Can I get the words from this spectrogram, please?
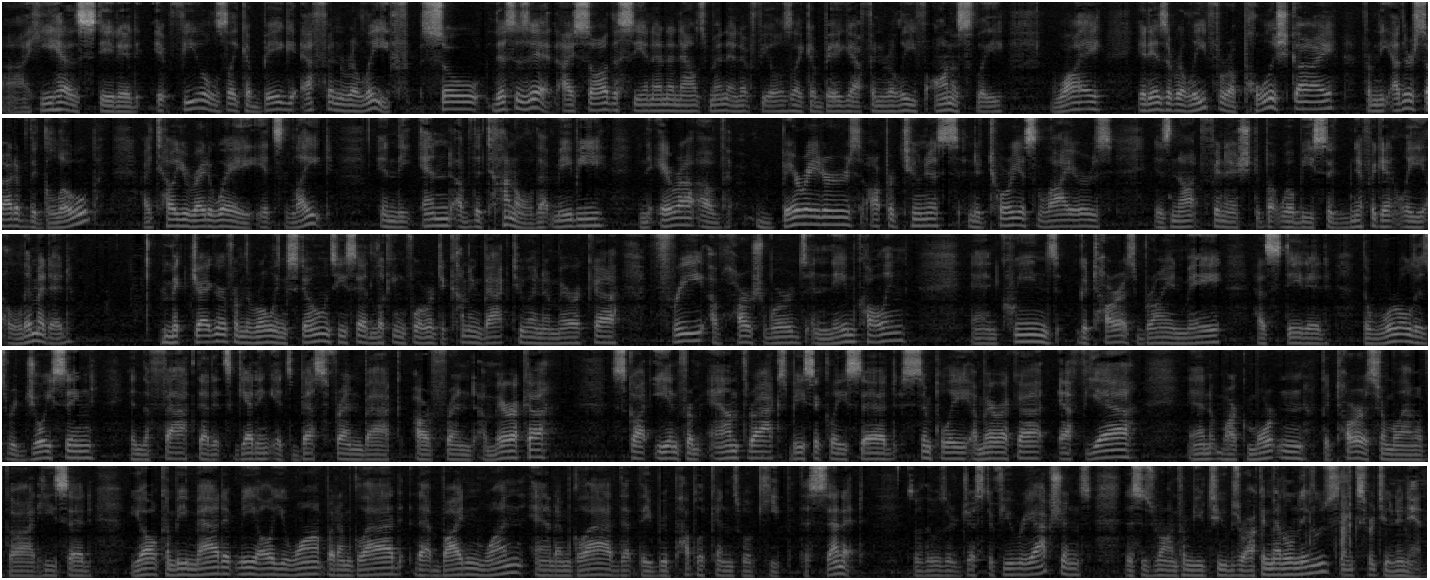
uh, he has stated, it feels like a big effing relief. So this is it. I saw the CNN announcement and it feels like a big effing relief, honestly. Why it is a relief for a Polish guy from the other side of the globe? I tell you right away, it's light in the end of the tunnel that maybe an era of barrators, opportunists, notorious liars is not finished but will be significantly limited. Mick Jagger from the Rolling Stones, he said, looking forward to coming back to an America free of harsh words and name calling. And Queen's guitarist Brian May has stated, The world is rejoicing in the fact that it's getting its best friend back, our friend America. Scott Ian from Anthrax basically said simply America, F yeah. And Mark Morton, guitarist from Lamb of God, he said, Y'all can be mad at me all you want, but I'm glad that Biden won, and I'm glad that the Republicans will keep the Senate. So those are just a few reactions. This is Ron from YouTube's Rock and Metal News. Thanks for tuning in.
